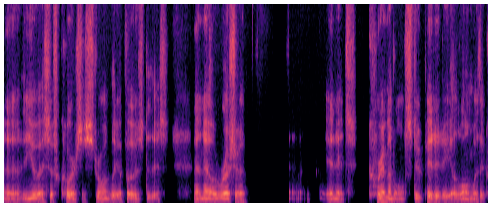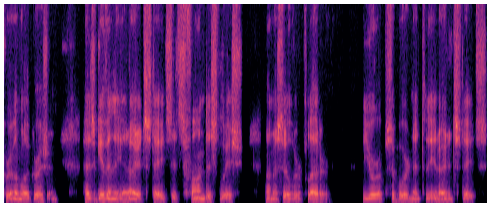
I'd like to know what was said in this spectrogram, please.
Uh, the US, of course, is strongly opposed to this. And now Russia, in its criminal stupidity, along with a criminal aggression, has given the United States its fondest wish on a silver platter. Europe subordinate to the United States.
